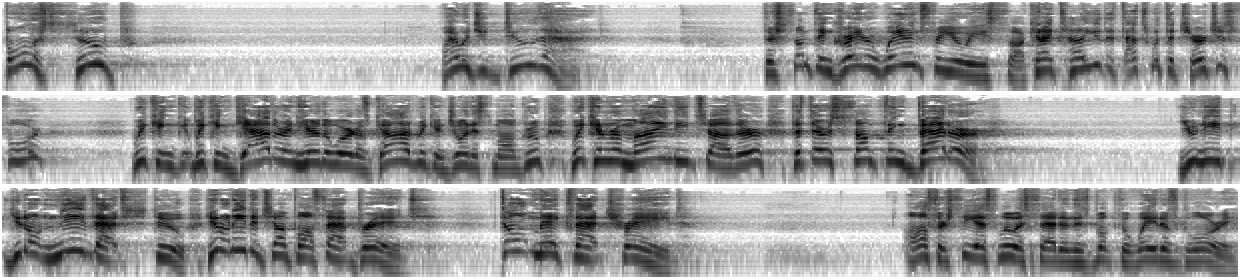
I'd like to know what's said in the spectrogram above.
bowl of soup? Why would you do that? There's something greater waiting for you, Esau. Can I tell you that that's what the church is for? We can, we can gather and hear the word of God. We can join a small group. We can remind each other that there's something better. You, need, you don't need that stew. You don't need to jump off that bridge. Don't make that trade. Author C.S. Lewis said in his book, The Weight of Glory,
